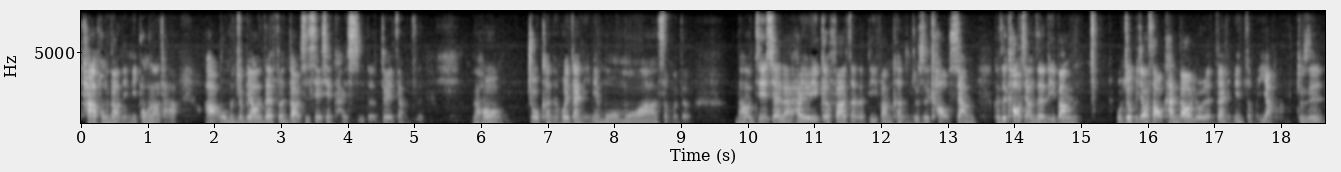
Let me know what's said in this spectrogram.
他碰到你，你碰到他，啊，我们就不要再分到底是谁先开始的，对，这样子，然后就可能会在里面摸摸啊什么的，然后接下来还有一个发展的地方，可能就是烤箱，可是烤箱这个地方，我就比较少看到有人在里面怎么样了，就是。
